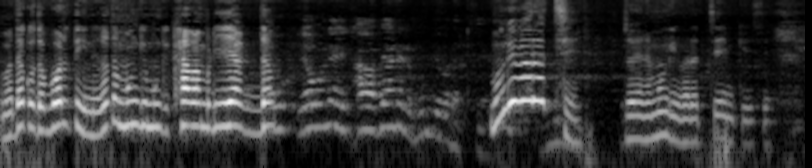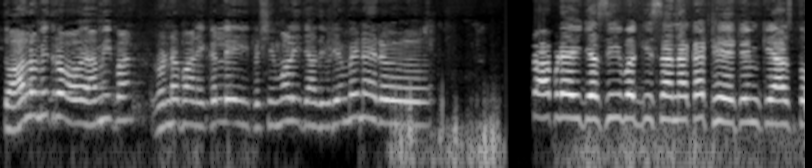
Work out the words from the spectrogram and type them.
એમાં તો બોલતી ને તો મૂંગી મૂંગી ખાવા મળી એકદમ. નહીં મૂંગી વરત છે? જો એને મૂંગી વરત છે એમ કે છે. તો હાલો મિત્રો, હવે અમી પણ રોંડા પાણી કરી લઈ પછી મળી ત્યાંથી વીડિયો બનાવી તો આપણે આવી ગયા સિંહ બગીચાના કાંઠે. કેમ કે આજ તો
